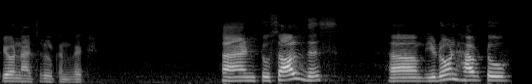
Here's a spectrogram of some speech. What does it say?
pure natural convection. And to solve this um, you do not have to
